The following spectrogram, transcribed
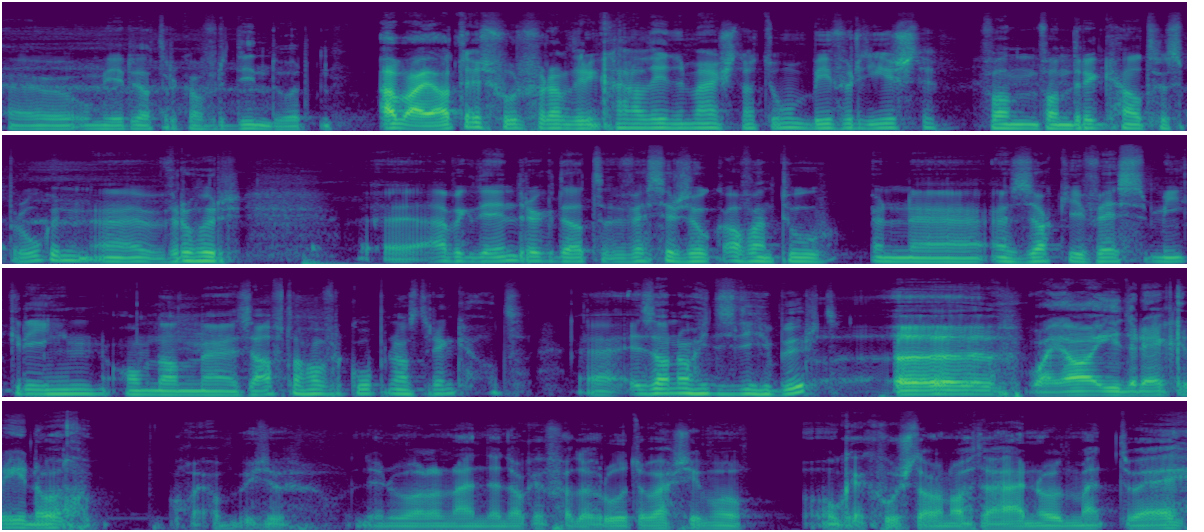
eh, hoe meer dat er kan verdiend worden. Ah, maar ja, het is voor verandering gaan in de meisjes naartoe, de eerste. Van, van drinkgeld gesproken. eh, vroeger heb ik de indruk dat vissers ook af en toe een, een zakje vis meekregen om dan zelf te gaan verkopen als drinkgeld. Is dat nog iets die gebeurt? Maar ja, iedereen kreeg nog. Ja, is wel een einde dat ik van de grote weg zie, maar ook ik goed staan haar nooit met twee.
